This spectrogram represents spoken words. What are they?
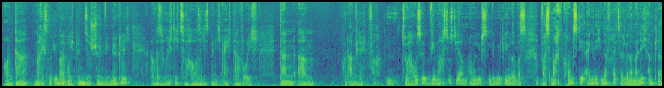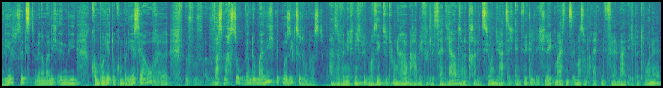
Und da mache ich es mir überall, wo ich bin, so schön wie möglich. Aber so richtig zu Hause, das bin ich eigentlich da, wo ich dann ähm, heute Abend wieder hinfahre. Zu Hause, wie machst du es dir am, am, liebsten gemütlich oder was, was macht Konsti eigentlich in der Freizeit, wenn er mal nicht am Klavier sitzt, wenn er mal nicht irgendwie komponiert, du komponierst ja auch. Ja. Äh, was machst du, wenn du mal nicht mit Musik zu tun hast? Also wenn ich nicht mit Musik zu tun habe, habe ich wirklich seit Jahren so eine Tradition, die hat sich entwickelt. Ich lege meistens immer so einen alten Film ein. Ich betone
